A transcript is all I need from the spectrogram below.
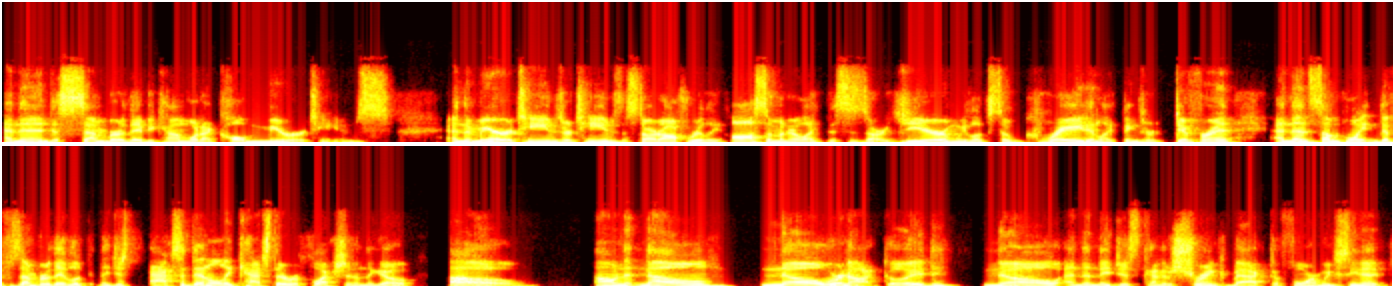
And then in December, they become what I call mirror teams. And the mirror teams are teams that start off really awesome and are like, this is our year and we look so great and like things are different. And then some point in December, they look, they just accidentally catch their reflection and they go, oh, oh, no, no, we're not good. No. Yeah. And then they just kind of shrink back to form. We've seen it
